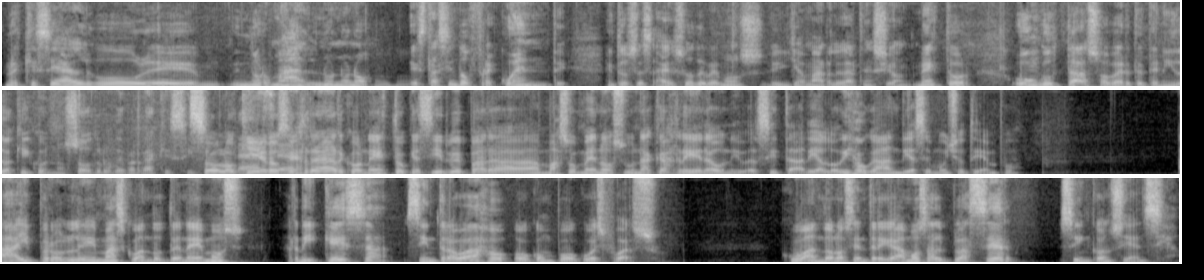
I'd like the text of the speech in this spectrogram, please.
no es que sea algo eh, normal, no, no, no, está siendo frecuente. Entonces a eso debemos eh, llamarle la atención. Néstor, un gustazo haberte tenido aquí con nosotros, de verdad que sí. Solo quiero cerrar con esto que sirve para más o menos una carrera universitaria. Lo dijo Gandhi hace mucho tiempo. Hay problemas cuando tenemos riqueza sin trabajo o con poco esfuerzo. Cuando nos entregamos al placer sin conciencia.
